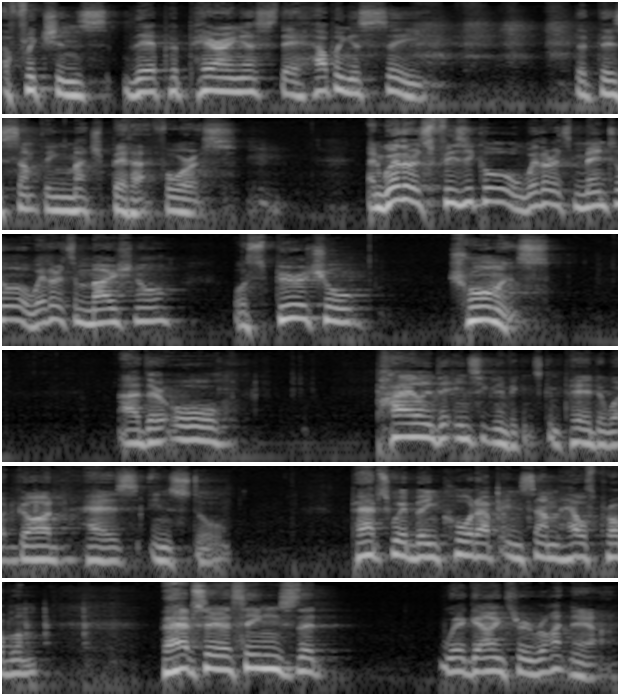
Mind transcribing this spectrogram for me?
afflictions, they're preparing us, they're helping us see that there's something much better for us. And whether it's physical or whether it's mental or whether it's emotional or spiritual traumas, uh, they're all pale into insignificance compared to what God has in store. Perhaps we're being caught up in some health problem. Perhaps there are things that we're going through right now.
